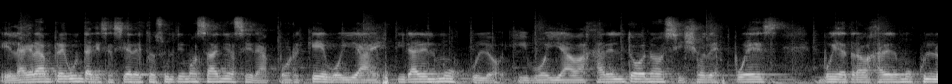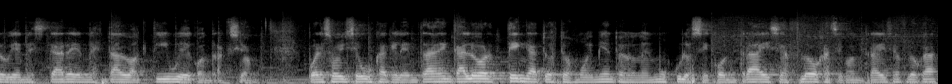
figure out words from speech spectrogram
Eh, la gran pregunta que se hacía en estos últimos años era ¿por qué voy a estirar el músculo y voy a bajar el tono si yo después voy a trabajar el músculo lo voy a necesitar en un estado activo y de contracción? Por eso hoy se busca que la entrada en calor tenga todos estos movimientos donde el músculo se contrae y se afloja, se contrae y se afloja,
